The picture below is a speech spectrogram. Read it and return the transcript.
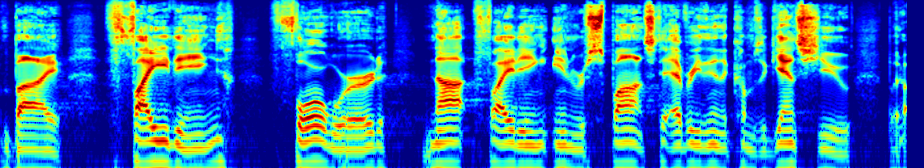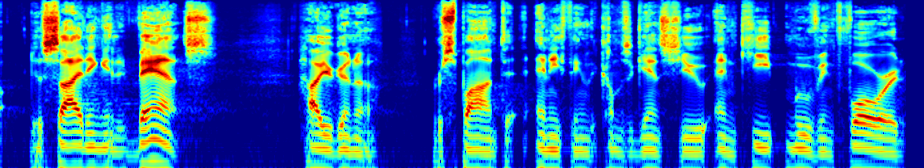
by fighting forward, not fighting in response to everything that comes against you, but deciding in advance how you're going to respond to anything that comes against you and keep moving forward.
